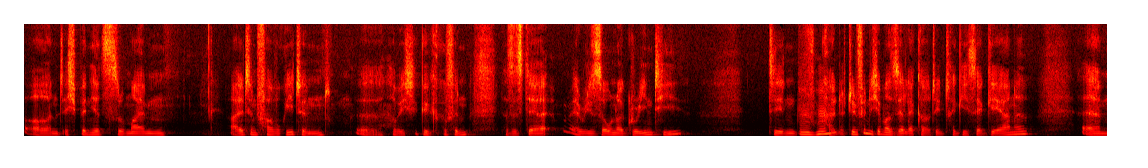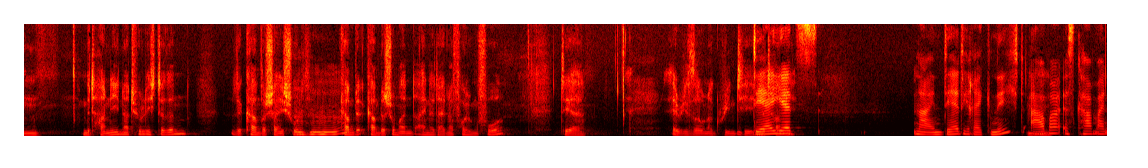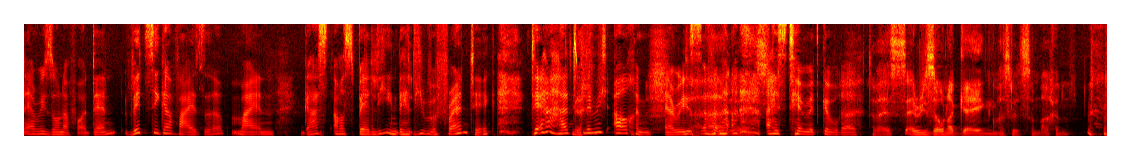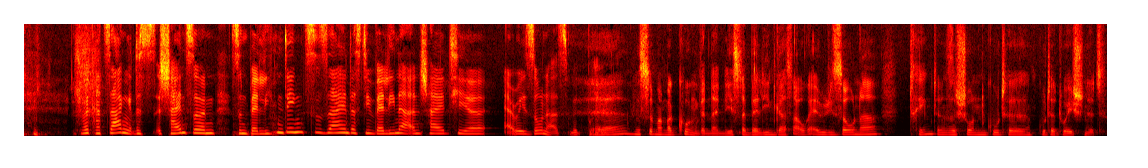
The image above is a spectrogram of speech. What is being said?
Und ich bin jetzt zu meinem alten Favoriten, äh, habe ich gegriffen. Das ist der Arizona Green Tea. Den, mhm. den finde ich immer sehr lecker. Den trinke ich sehr gerne. Ähm, mit Honey natürlich drin. Der kam wahrscheinlich schon, mhm. kam, kam das schon mal in einer deiner Folgen vor? Der Arizona Green Tea. Der jetzt, nein, der direkt nicht, mhm. aber es kam ein Arizona vor. Denn witzigerweise, mein Gast aus Berlin, der liebe Frantic, der hat nämlich auch einen Arizona ah, Eistee mitgebracht. Aber es ist Arizona Gang, was willst du machen? Ich wollte gerade sagen, das scheint so ein, so ein Berlin-Ding zu sein, dass die Berliner anscheinend hier Arizonas mitbringen. Ja, müsste man mal gucken. Wenn dein nächster Berlin-Gast auch Arizona trinkt, dann ist es schon ein guter, guter Durchschnitt.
